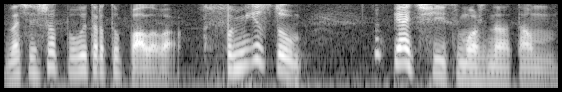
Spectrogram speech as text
Значить, що по витрату палива? По місту ну, 5-6 можна там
